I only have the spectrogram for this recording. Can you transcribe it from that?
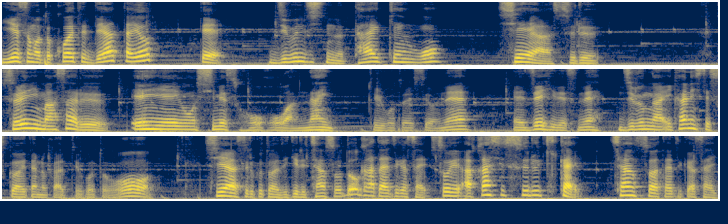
イエス様とこうやって出会ったよって自分自身の体験をシェアする。それに勝る永遠を示す方法はないということですよね。えー、ぜひですね、自分がいかにして救われたのかということをシェアすることができるチャンスをどうか与えてください。そういう証しする機会、チャンスを与えてください。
